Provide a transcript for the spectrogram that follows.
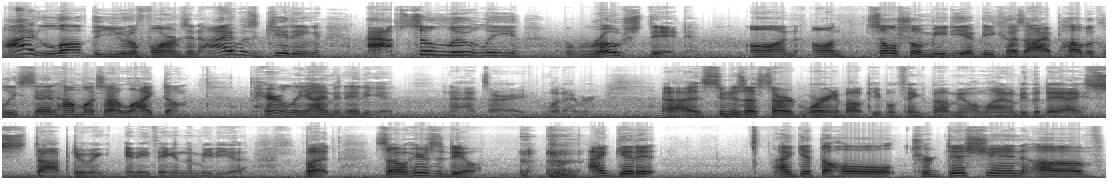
I love the uniforms, and I was getting absolutely roasted on on social media because I publicly said how much I liked them. Apparently, I'm an idiot. It's all right. Whatever. Uh, as soon as I start worrying about people think about me online, it'll be the day I stop doing anything in the media. But so here's the deal. I get it. I get the whole tradition of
